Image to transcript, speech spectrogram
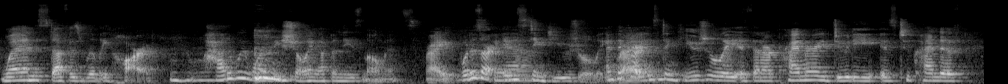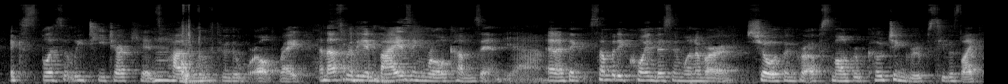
when stuff is really hard Mm-hmm. how do we want to be showing up in these moments right what is our Yeah. instinct usually I think our instinct usually is that our primary duty is to kind of explicitly teach our kids mm-hmm. how to move through the world, right? And that's where the advising role comes in. Yeah. And I think somebody coined this in one of our show up and grow up small group coaching groups. He was like,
